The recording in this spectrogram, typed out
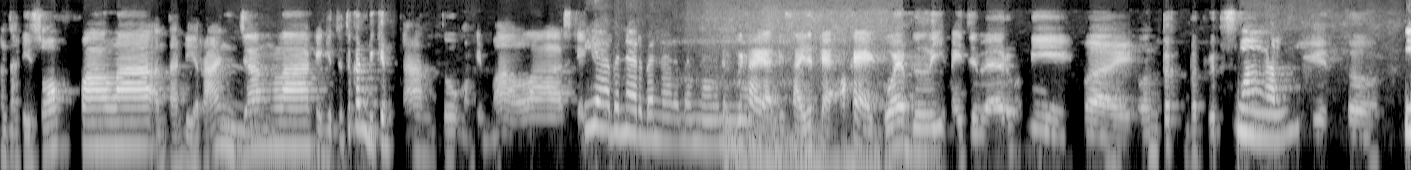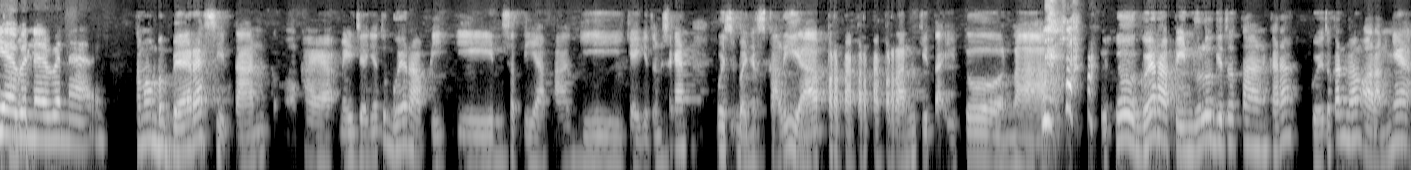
entah di sofa lah, entah di ranjang Hmm. lah, kayak gitu itu kan bikin ngantuk, makin malas, kayak Iya gitu. benar benar benar Dan gue kayak decided kayak, oke gue beli meja baru nih, boy, untuk betul semangat gitu. Iya benar benar. Sama beberes sih Tan, kayak mejanya tuh gue rapiin setiap pagi, kayak gitu. Misalkan, wih banyak sekali ya per paper-paperan kita itu. Nah, itu gue rapiin dulu gitu Tan, karena gue itu kan memang orangnya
